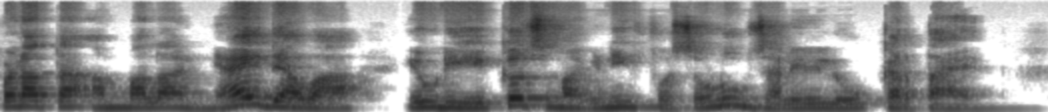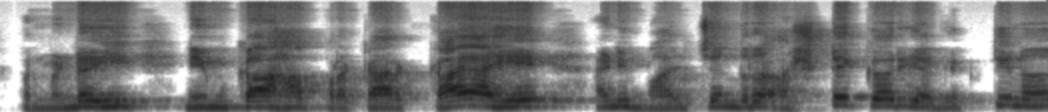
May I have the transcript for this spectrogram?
पण आता आम्हाला न्याय द्यावा एवढी एकच मागणी फसवणूक झालेले लोक करतायत. पण मंडळी नेमका हा प्रकार काय आहे? आणि भालचंद्र आष्टेकर या व्यक्तीनं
